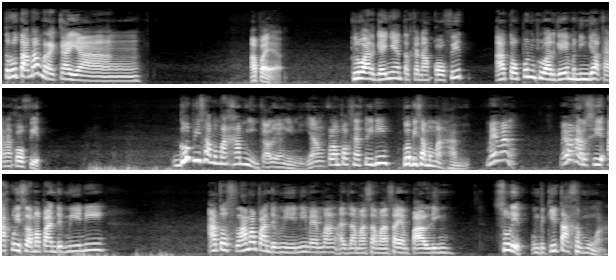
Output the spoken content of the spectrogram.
terutama mereka yang apa ya, keluarganya yang terkena COVID ataupun keluarganya meninggal karena COVID. Gue bisa memahami kalau yang ini. Yang kelompok satu ini gue bisa memahami. Memang memang harus diakui selama pandemi ini atau selama pandemi ini memang adalah masa-masa yang paling sulit untuk kita semua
